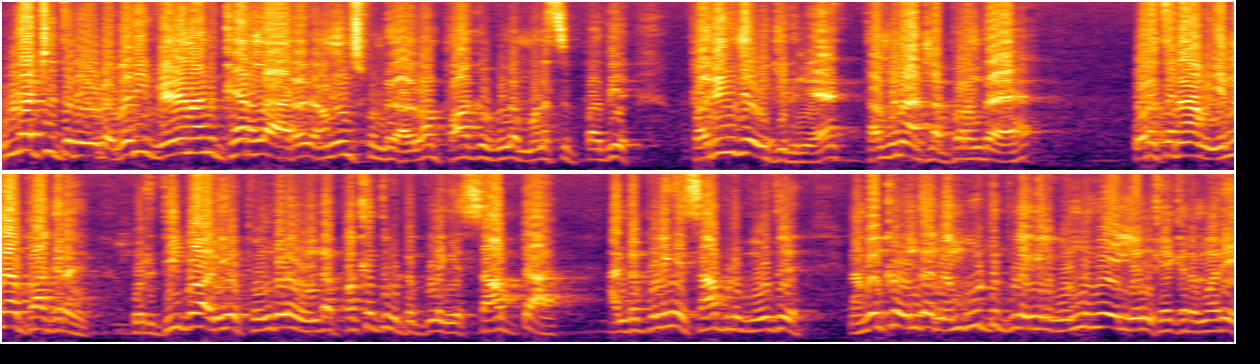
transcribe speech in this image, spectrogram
உள்ளாட்சித்துறையோட வரி வேணான்னு கேரளா அனௌன்ஸ் பண்றது. அதெல்லாம் பார்க்கக்குள்ள மனசு பதி பரிந்து வைக்குதுங்க தமிழ்நாட்டில் பிறந்த ஒருத்தனா அவன் என்ன பாக்குறேன் ஒரு தீபாவளியோ பொங்கலோ உண்டா? பக்கத்து வீட்டு பிள்ளைங்க சாப்பிட்டா அந்த பிள்ளைங்க சாப்பிடும் போது நமக்கு வந்து நம்ம வீட்டு பிள்ளைங்களுக்கு ஒண்ணுமே இல்லைன்னு கேட்கிற மாதிரி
